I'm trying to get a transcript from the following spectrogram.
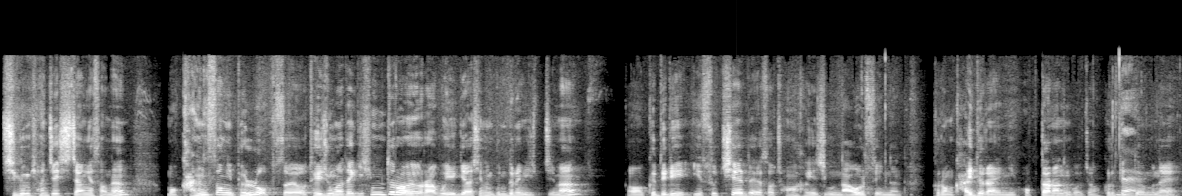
지금 현재 시장에서는 뭐 가능성이 별로 없어요. 대중화되기 힘들어요라고 얘기하시는 분들은 있지만 어, 그들이 이 수치에 대해서 정확하게 지금 나올 수 있는 그런 가이드라인이 없다라는 거죠. 그렇기 네. 때문에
